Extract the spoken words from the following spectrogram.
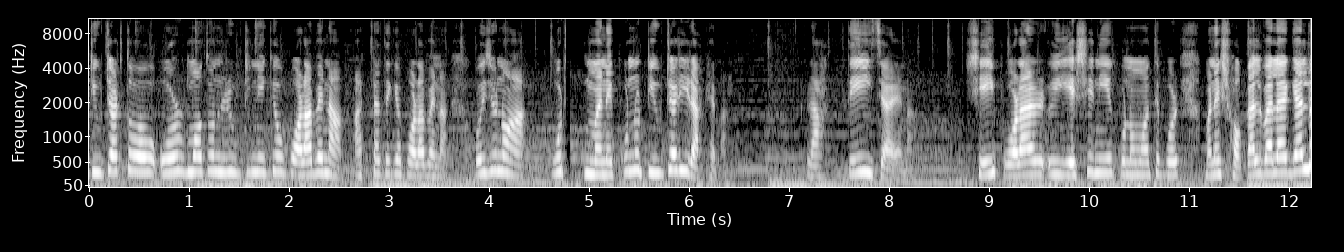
টিউটার তো ওর মতন রুটিনে কেউ পড়াবে না, আটটা থেকে পড়াবে না। ওই জন্য ওর মানে কোনো টিউটারই রাখে না। রাখতেই চায় না। সেই পড়ার ওই এসে নিয়ে কোনো মতে মানে সকালবেলা গেল,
